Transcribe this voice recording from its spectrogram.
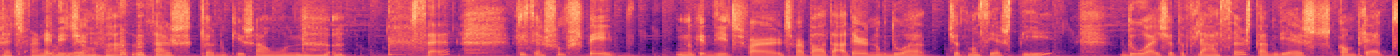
dhe çfarë ndodhi? E dëgjova dhe thashë, kjo nuk isha unë. Pse? Flisja shumë shpejt. Nuk e di çfarë çfarë pata. Atëherë nuk dua që të mos jesh ti, Dua që të flasësh, ta ndjesh komplet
